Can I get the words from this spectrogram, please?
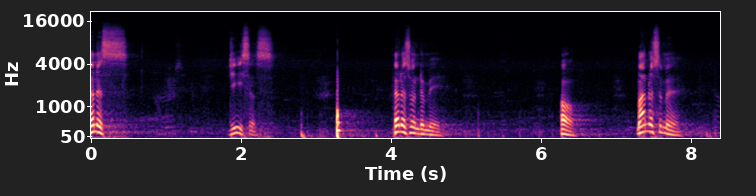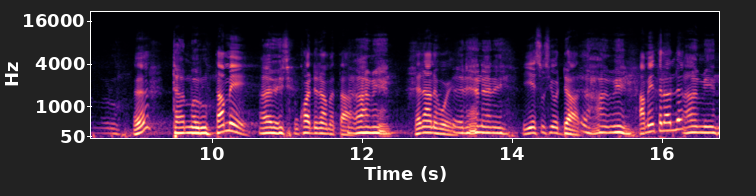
ተነስ። ጂሰስ ተነስ ወንድሜ። ኦ ማን ነው ስምህ እ? ታምሩ። ታሜ። አቤት። እንኳን ደህና መጣ። አሜን። ደህና ነህ ወይ? ደህና ነኝ። ኢየሱስ ይወድሃል። አሜን። አሜን ትላለህ? አሜን።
